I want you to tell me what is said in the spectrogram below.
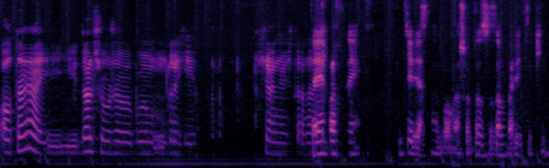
алтаря и дальше уже будем другие херню Да им страдать. просто интересно было, что это за зомбари такие.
